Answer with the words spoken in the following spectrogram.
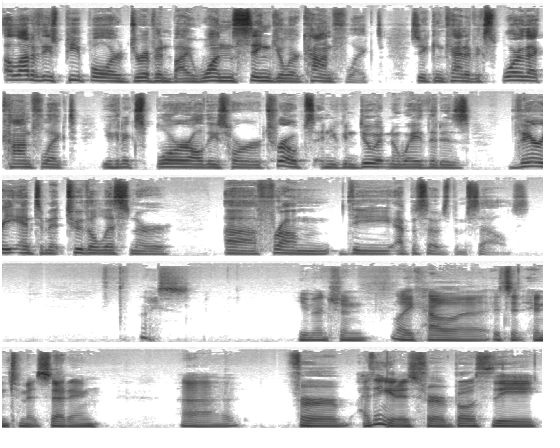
a lot of these people are driven by one singular conflict. So you can kind of explore that conflict. You can explore all these horror tropes, and you can do it in a way that is very intimate to the listener uh, from the episodes themselves. Nice. you mentioned like how uh, it's an intimate setting uh, for I think it is for both the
